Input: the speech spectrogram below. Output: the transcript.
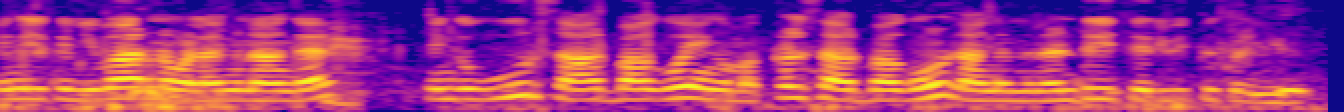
எங்களுக்கு நிவாரணம் வழங்கினாங்க. எங்கள் ஊர் சார்பாகவும் எங்கள் மக்கள் சார்பாகவும் நாங்கள் இந்த நன்றியை தெரிவித்துக் கொள்கிறோம்.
